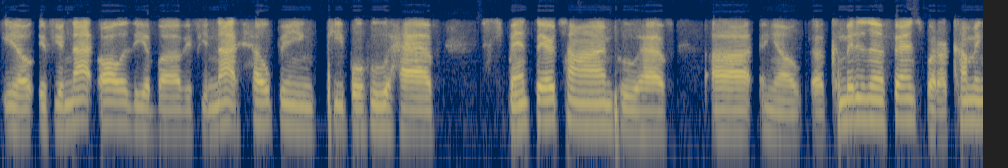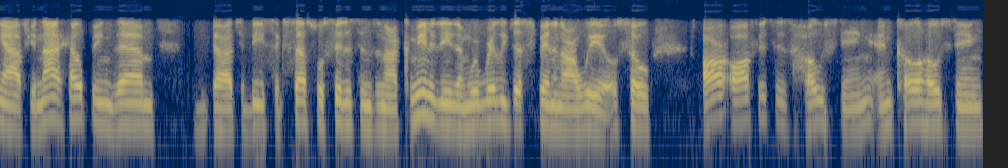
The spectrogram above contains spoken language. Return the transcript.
you know, if you're not all of the above, if you're not helping people who have spent their time, who have uh, you know, uh, committed an offense but are coming out, if you're not helping them uh, to be successful citizens in our community, then we're really just spinning our wheels. So our office is hosting and co-hosting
